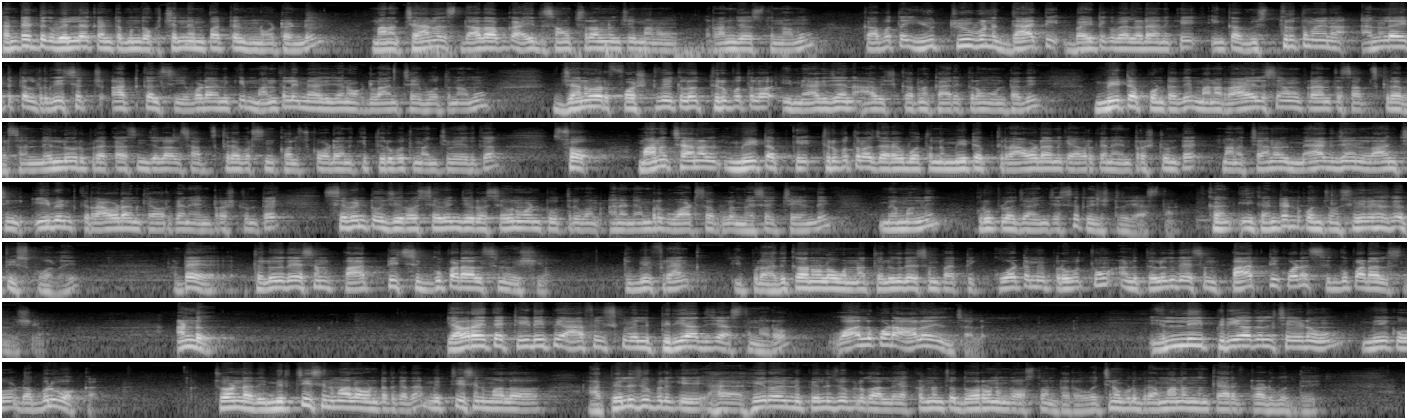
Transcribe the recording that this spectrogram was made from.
కంటెంట్కి వెళ్ళే కంటే ముందు ఒక చిన్న ఇంపార్టెంట్ నోట్ అండి. మన ఛానల్స్ దాదాపుగా ఐదు సంవత్సరాల నుంచి మనం రన్ చేస్తున్నాము. కాకపోతే యూట్యూబ్ని దాటి బయటకు వెళ్ళడానికి ఇంకా విస్తృతమైన అనలైటికల్ రీసెర్చ్ ఆర్టికల్స్ ఇవ్వడానికి మంత్లీ మ్యాగజైన్ ఒకటి లాంచ్ చేయబోతున్నాము. జనవరి ఫస్ట్ వీక్లో తిరుపతిలో ఈ మ్యాగజైన్ ఆవిష్కరణ కార్యక్రమం ఉంటుంది. మీటప్ ఉంటుంది. మన రాయలసీమ ప్రాంత సబ్స్క్రైబర్స్ అండ్ నెల్లూరు ప్రకాశం జిల్లాల సబ్స్క్రైబర్స్ని కలుసుకోవడానికి తిరుపతి మంచి వేదిక. సో మన ఛానల్ మీటప్కి తిరుపతిలో జరగబోతున్న మీటప్కి రావడానికి ఎవరికైనా ఇంట్రెస్ట్ ఉంటే మన ఛానల్ మ్యాగజైన్ లాంచింగ్ ఈవెంట్కి రావడానికి ఎవరికైనా ఇంట్రెస్ట్ ఉంటే seven two zero seven zero seven one two three one అనే నెంబర్కి వాట్సాప్లో మెసేజ్ చేయండి. మిమ్మల్ని గ్రూప్లో జాయిన్ చేసి రిజిస్టర్ చేస్తాం. ఈ కంటెంట్ కొంచెం సీరియస్గా తీసుకోవాలి. అంటే తెలుగుదేశం పార్టీ సిగ్గుపడాల్సిన విషయం. టు బి ఫ్రాంక్ ఇప్పుడు అధికారంలో ఉన్న తెలుగుదేశం పార్టీ కూటమి ప్రభుత్వం అండ్ తెలుగుదేశం పార్టీ కూడా సిగ్గుపడాల్సిన విషయం. అండ్ ఎవరైతే టీడీపీ ఆఫీస్కి వెళ్ళి ఫిర్యాదు చేస్తున్నారో వాళ్ళు కూడా ఆలోచించాలి. వెళ్ళి ఫిర్యాదులు చేయడం మీకు డబ్బులు ఒక్క. చూడండి అది మిర్చి సినిమాలో ఉంటుంది కదా మిర్చి సినిమాలో ఆ పెళ్ళి చూపులకి హీరోయిన్ పెళ్ళి చూపులకు వాళ్ళు ఎక్కడి నుంచో దూరం నుంచి వస్తుంటారు. వచ్చినప్పుడు బ్రహ్మానందం క్యారెక్టర్ అడుగుద్ది.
